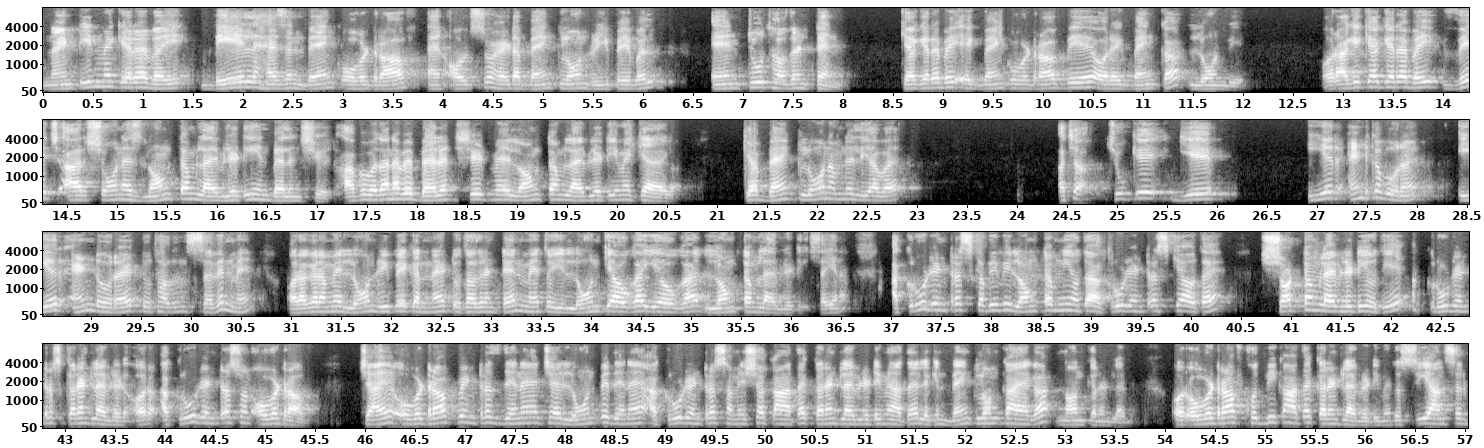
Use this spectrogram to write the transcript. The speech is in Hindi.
19 में कह रहा है, भाई Dale has an bank overdraft and also had a bank loan repayable in 2010 क्या कह रहा है, भाई, एक बैंक ओवरड्राफ्ट भी है और एक बैंक का लोन भी है. और आगे क्या कह रहा है, भाई which are shown as long term liability in balance sheet आपको बताना भाई बैलेंस शीट में लॉन्ग टर्म लाइबिलिटी में क्या आएगा? क्या बैंक लोन हमने लिया हुआ है? अच्छा चूँकि ये ईयर एंड कब हो रहा है? ईयर एंड हो रहा है 2007 में, और अगर हमें लोन रीपे करना है 2010 में तो ये लोन क्या होगा? ये होगा लॉन्ग टर्म लाइबिलिटी सही है ना? अक्रूड इंटरेस्ट कभी भी लॉन्ग टर्म नहीं होता। अक्रूड इंटरेस्ट क्या होता है? शॉर्ट टर्म लाइबिलिटी होती है अक्रूड इंटरेस्ट करंट लाइबिलिटी और अक्रूड इंटरेस्ट ऑन ओवरड्राफ्ट चाहे ओवरड्राफ्ट पे इंटरेस्ट देना है, चाहे लोन पे देना है अक्रूड इंटरेस्ट हमेशा कहाँ आता है? करंट लाइबिलिटी में आता है, लेकिन बैंक लोन कहाँ आएगा? नॉन करंट लाइबिलिटी और ओवरड्राफ्ट खुद भी कहाँ आता है? करंट लाइबिलिटी में। तो सी आंसर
